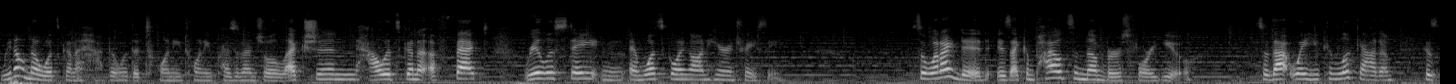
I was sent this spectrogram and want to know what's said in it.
We don't know what's going to happen with the 2020 presidential election, how it's going to affect real estate, and, and what's going on here in Tracy. So what I did is I compiled some numbers for you. So that way you can look at them because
